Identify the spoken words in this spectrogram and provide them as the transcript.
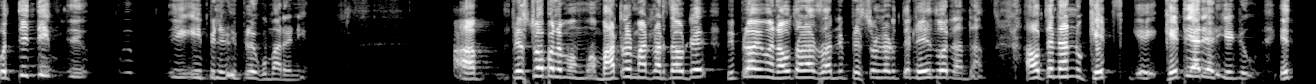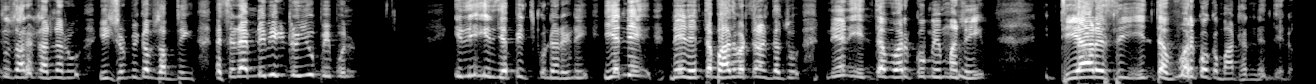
వచ్చింది ఈ- ఈ పిల్లడు విప్లవ్ కుమార్ అని ఆ ప్రెస్ లోపల మాటలు మాట్లాడుతూ ఉంటే విప్లవం ఏమైనా అవుతాడా సార్ అని ప్రెస్ వాళ్ళు అడిగితే లేదు అని అన్నా. అవుతే నన్ను కే కే- కేటీఆర్ అడిగాడు. ఎందుకు సార్ అట్లా అన్నారు? ఈ should become something I said I'm living to you people ఇది ఇది చెప్పించుకున్నారండి. ఇవన్నీ నేను ఎంత బాధపడుతున్నాను తెలుసు. నేను ఇంతవరకు మిమ్మల్ని టీఆర్ఎస్ ఇంతవరకు ఒక మాట అనలేదు నేను.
